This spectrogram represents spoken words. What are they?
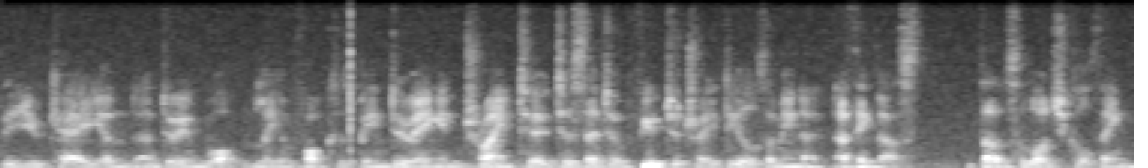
the UK and, and doing what Liam Fox has been doing in trying to, to set up future trade deals. I mean, I, I think that's that's a logical thing,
